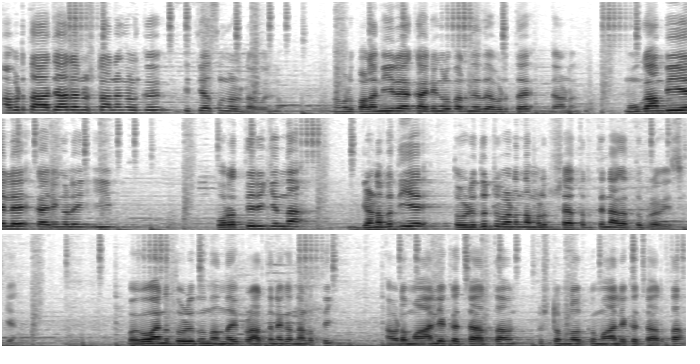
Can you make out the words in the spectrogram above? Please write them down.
അവിടുത്തെ ആചാരാനുഷ്ഠാനങ്ങൾക്ക് വ്യത്യാസങ്ങൾ ഉണ്ടാവുമല്ലോ നമ്മൾ പളനിയിലെ കാര്യങ്ങൾ പറഞ്ഞത് അവിടുത്തെ ഇതാണ്. മൂകാംബികയിലെ കാര്യങ്ങൾ ഈ പുറത്തിരിക്കുന്ന ഗണപതിയെ തൊഴുതിട്ട് വേണം നമ്മൾ ക്ഷേത്രത്തിനകത്ത് പ്രവേശിക്കാൻ. ഭഗവാനെ തൊഴുത് നന്നായി പ്രാർത്ഥനയൊക്കെ നടത്തി. അവിടെ മാലയൊക്കെ ചാർത്താൻ ഇഷ്ടമുള്ളവർക്ക് മാലയൊക്കെ ചാർത്താം.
